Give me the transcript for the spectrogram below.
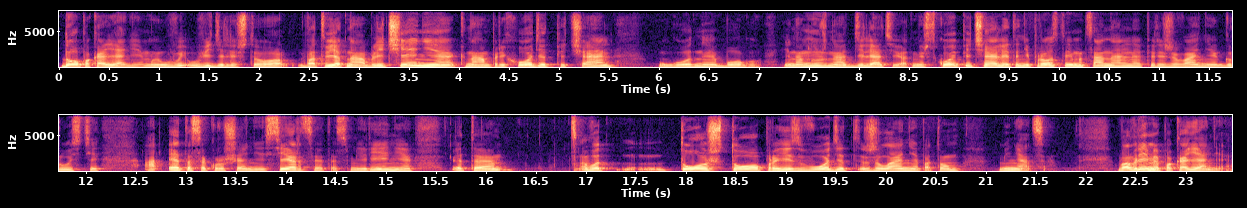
До покаяния мы увидели, что в ответ на обличение к нам приходит печаль, угодная Богу. И нам нужно отделять ее от мирской печали. Это не просто эмоциональное переживание грусти, а это сокрушение сердца, это смирение, это вот то, что производит желание потом меняться. Во время покаяния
